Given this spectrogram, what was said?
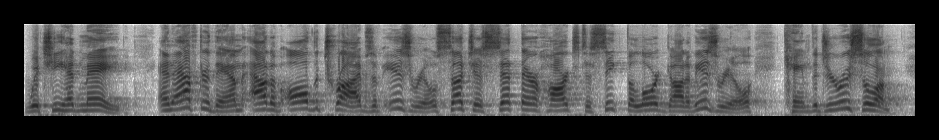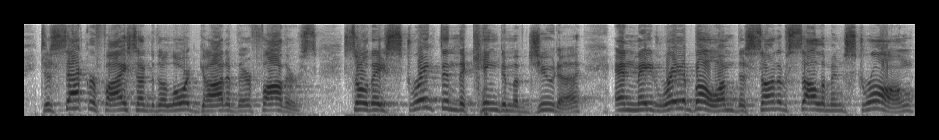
which he had made. And after them, out of all the tribes of Israel, such as set their hearts to seek the Lord God of Israel, came to Jerusalem to sacrifice unto the Lord God of their fathers. So they strengthened the kingdom of Judah and made Rehoboam the son of Solomon strong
